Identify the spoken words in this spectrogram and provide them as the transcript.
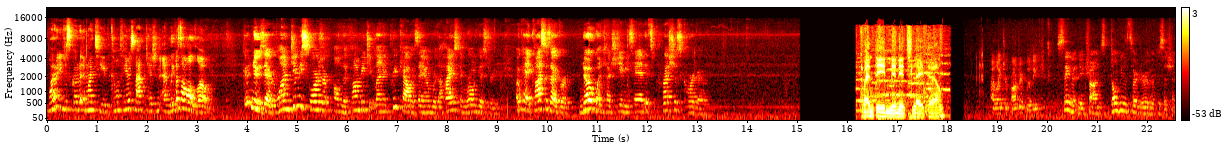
why don't you just go to MIT, become a famous mathematician, and leave us all alone? Good news, everyone. Jimmy's scores are on the Palm Beach Atlantic pre-cal exam were the highest in world history. Okay, class is over. No one touched Jimmy's head. It's precious cargo. 20 minutes later. I liked your project, Libby. Save it, neutrons. Don't be the third derivative position.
